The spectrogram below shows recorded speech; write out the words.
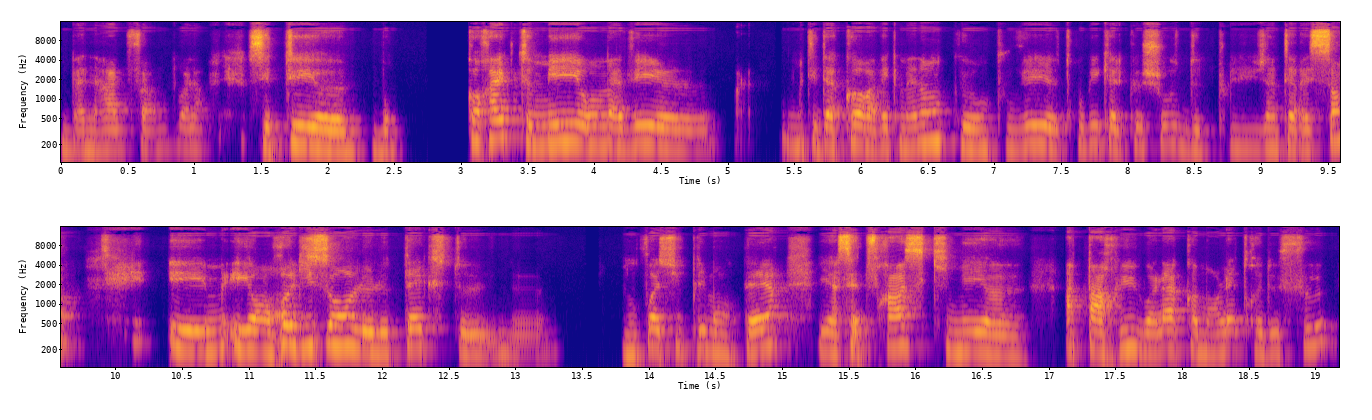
banale. Enfin, voilà. C'était bon, correct, mais on avait. Voilà, on était d'accord avec Manon qu'on pouvait trouver quelque chose de plus intéressant. Et, en relisant le, texte, fois supplémentaire. Il y a cette phrase qui m'est euh, apparue voilà, comme en lettres de feu.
